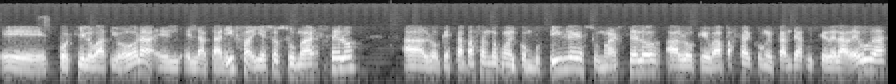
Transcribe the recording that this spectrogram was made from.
eh, por kilovatio hora en, la tarifa y eso sumárselo a lo que está pasando con el combustible, sumárselo a lo que va a pasar con el plan de ajuste de la deuda.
